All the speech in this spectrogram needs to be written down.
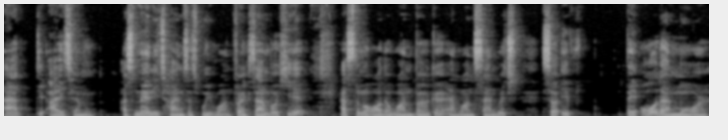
add the item as many times as we want. For example, here, customer order one burger and one sandwich. So if they order more,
